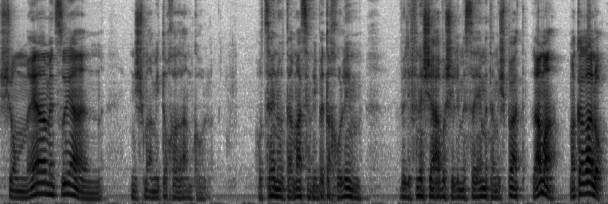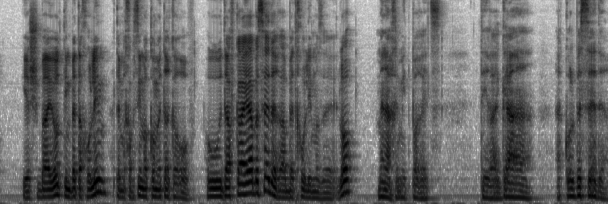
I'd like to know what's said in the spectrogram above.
שומע מצוין, נשמע מתוך הרמקול. הוצאנו את אמציה מבית החולים, ולפני שאבא שלי מסיים את המשפט, למה? מה קרה לו? יש בעיות עם בית החולים? אתם מחפשים מקום יותר קרוב. הוא דווקא היה בסדר, הבית חולים הזה, לא? מנחם מתפרץ. תירגע, הכל בסדר.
